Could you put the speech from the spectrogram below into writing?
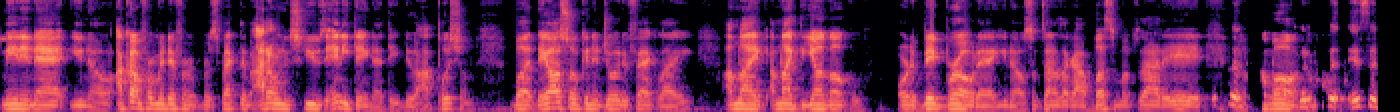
meaning that you know I come from a different perspective. I don't excuse anything that they do. I push them, but they also can enjoy the fact like I'm like I'm like the young uncle or the big bro that you know sometimes I got bust them upside the head. A, you know, come on, come it's, a, it's a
